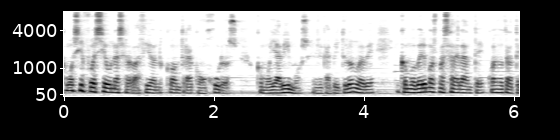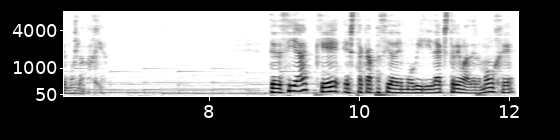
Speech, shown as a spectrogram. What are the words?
como si fuese una salvación contra conjuros, como ya vimos en el capítulo 9 y como veremos más adelante cuando tratemos la magia. Te decía que esta capacidad de movilidad extrema del monje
